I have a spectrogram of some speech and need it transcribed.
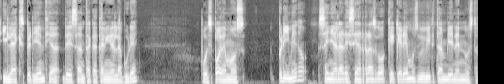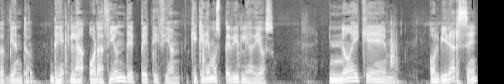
y la experiencia de Santa Catalina Labouré, pues podemos primero señalar ese rasgo que queremos vivir también en nuestro adviento, de la oración de petición. ¿Qué queremos pedirle a Dios? No hay que olvidarse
